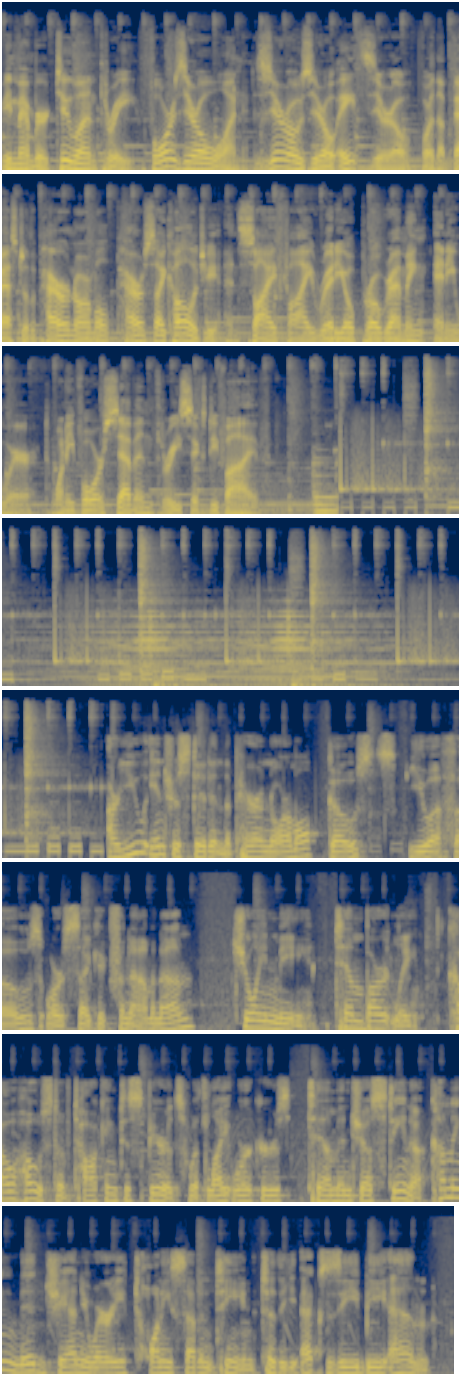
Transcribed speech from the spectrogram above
Remember 213 401 0080 for the best of the paranormal, parapsychology, and sci fi radio programming anywhere 24 7 365. Are you interested in the paranormal, ghosts, UFOs, or psychic phenomenon? Join me, Tim Bartley, co host of Talking to Spirits with Lightworkers Tim and Justina, coming mid January 2017 to the XZBN.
